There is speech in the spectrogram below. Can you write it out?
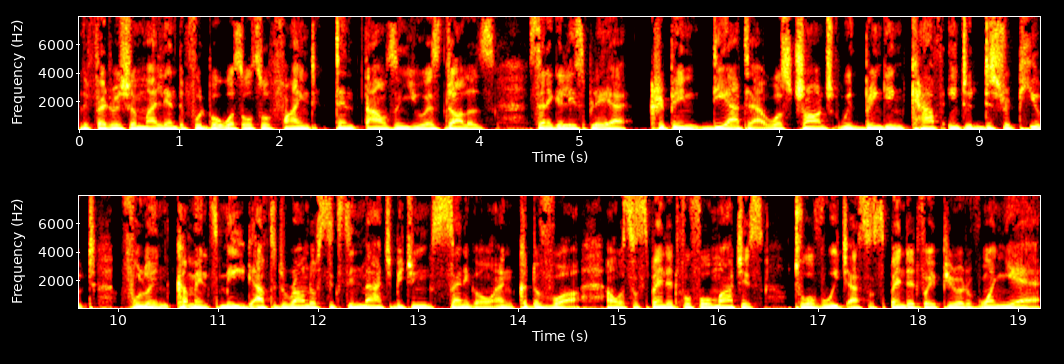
The Federation Malian de Football was also fined 10,000 US dollars. Senegalese player Krépin Diatta was charged with bringing CAF into disrepute following comments made after the round of 16 match between Senegal and Cote d'Ivoire and was suspended for four matches, two of which are suspended for a period of one year.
